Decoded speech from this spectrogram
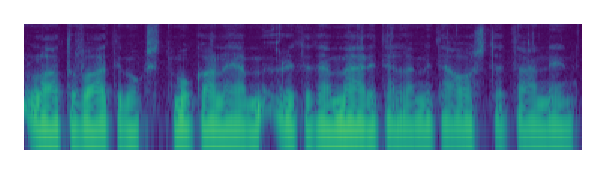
laatuvaatimukset mukana ja yritetään määritellä, mitä ostetaan, niin,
